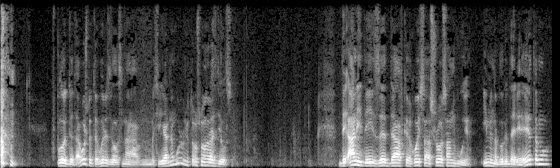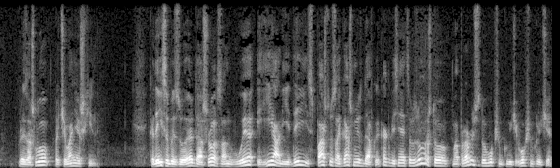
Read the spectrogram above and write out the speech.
Вплоть до того, что это выразилось на материальном уровне, потому что он разделся. Де али де из давка гойса ашро санвуя. Именно благодаря этому произошло почивание шхины. Когда Иса Безуэр, да Шрох Санвуя, ги аль едей из пашту сагашмию давкой. Как объясняется в что пророчество в общем ключе, в общем ключе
